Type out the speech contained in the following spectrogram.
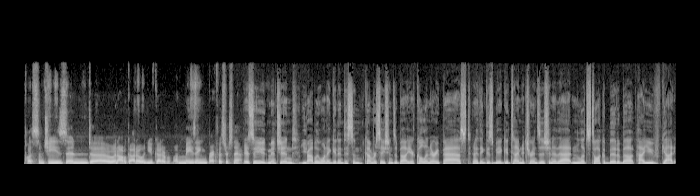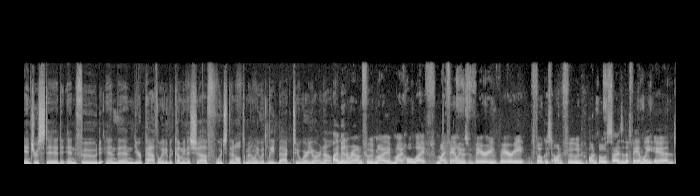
plus some cheese and uh, an avocado, and you've got an amazing breakfast or snack. Yeah, so you had mentioned you probably want to get into some conversations about your culinary past, and I think this would be a good time to transition to that. And let's talk a bit about how you've got interested in food and then your pathway to becoming a chef, which then ultimately would lead back to where you are now. I've been around food my, my whole life. My family was very, very focused on food on both sides of the family, and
